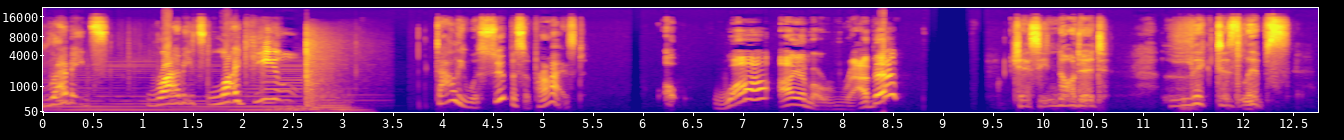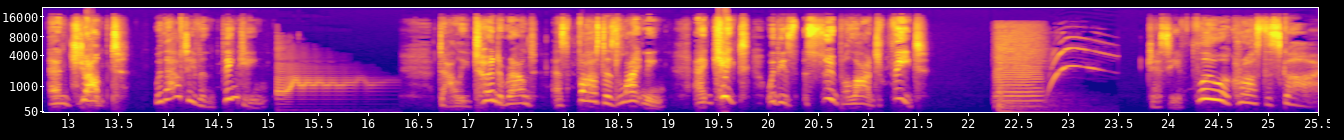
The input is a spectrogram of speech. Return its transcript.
rabbits. Rabbits like you. Dolly was super surprised. Oh, What? I am a rabbit? Jesse nodded, licked his lips, and jumped without even thinking. Dolly turned around as fast as lightning and kicked with his super large feet. Jesse flew across the sky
